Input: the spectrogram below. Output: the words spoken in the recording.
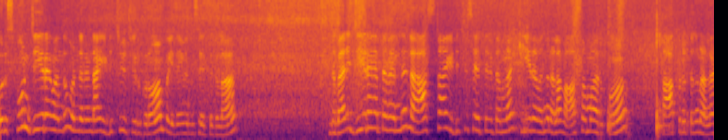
ஒரு ஸ்பூன் ஜீரகம் வந்து ஒன்று ரெண்டாக இடித்து வச்சுருக்குறோம். இப்போ இதையும் வந்து சேர்த்துக்கலாம். இந்த மாதிரி ஜீரகத்தை வந்து லாஸ்ட்டாக இடித்து சேர்த்துக்கிட்டோம்னா கீரை வந்து நல்லா வாசமாக இருக்கும். சாப்பிட்றதுக்கு நல்லா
